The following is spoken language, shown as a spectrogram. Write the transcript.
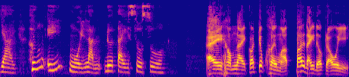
dài, hứng ý, nguội lạnh đưa tay xua xua. Ê, hôm nay có chút hơi mệt, tới đây được rồi.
